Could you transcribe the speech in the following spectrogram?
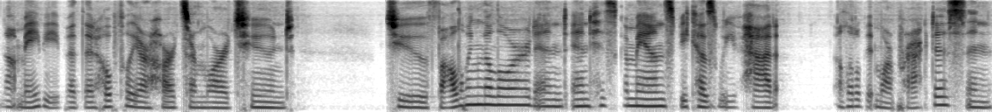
not maybe, but that hopefully our hearts are more attuned to following the Lord and, and his commands because we've had a little bit more practice in,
